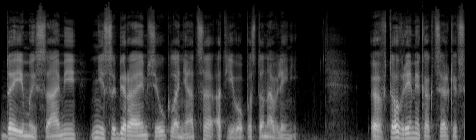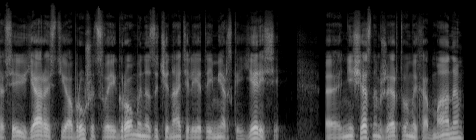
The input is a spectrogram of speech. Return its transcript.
да и мы сами не собираемся уклоняться от его постановлений. В то время как церковь со всей яростью обрушит свои громы на зачинателей этой мерзкой ереси, э, несчастным жертвам их обмана,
